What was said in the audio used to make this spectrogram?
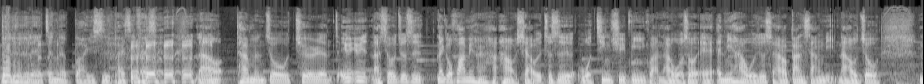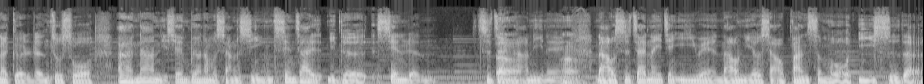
对对对对，真的不好意思，拍谁拍谁，然后他们就确认，因为因为那时候就是那个画面很好很好笑的，就是我进去殡仪馆，然后我说，哎哎你好，我就想要办丧礼，然后就那个人就说啊，那你先不要那么伤心，现在你的先人是在哪里呢？嗯然后是在那一间医院，然后你又想要办什么仪式的？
